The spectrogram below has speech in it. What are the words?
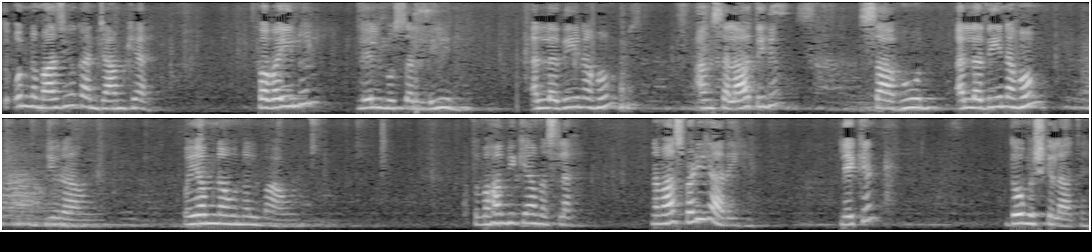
تو ان نمازیوں کا انجام کیا ہے؟ فویل للمسلین الذین هم عن صلاتهم ساہون، الذین هم یراؤن ویمنعون الماعون۔ تو وہاں بھی کیا مسئلہ ہے؟ نماز پڑھی جا رہی ہے، لیکن دو مشکلات ہیں۔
